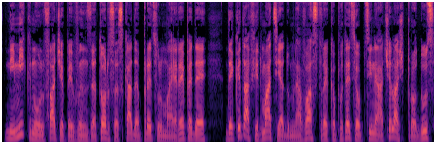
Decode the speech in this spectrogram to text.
Nimic nu îl face pe vânzător să scadă prețul mai repede decât afirmația dumneavoastră că puteți obține același produs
